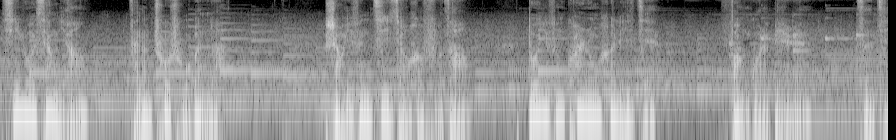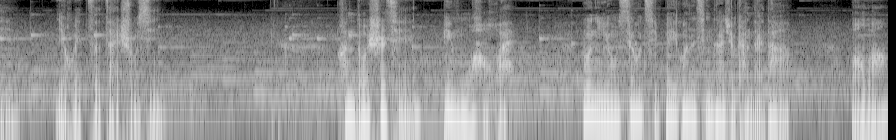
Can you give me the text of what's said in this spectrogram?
心若向阳，才能处处温暖。少一份计较和浮躁，多一份宽容和理解。放过了别人，自己也会自在舒心。很多事情并无好坏，若你用消极悲观的心态去看待它，往往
